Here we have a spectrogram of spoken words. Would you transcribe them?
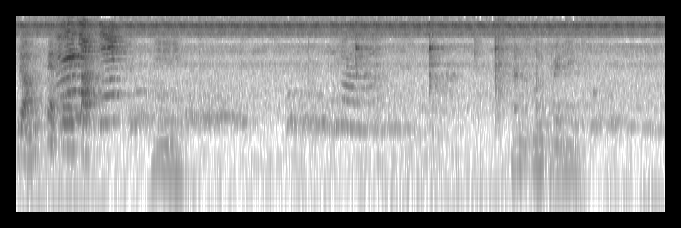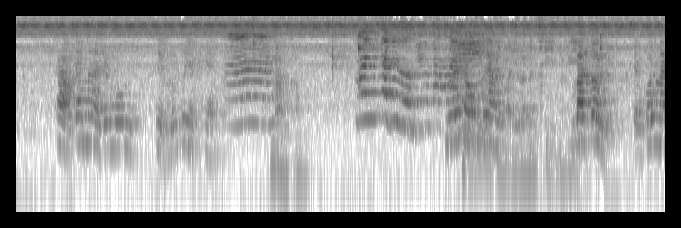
เหลือมแพทย์โทรศัพท์นี่นี่นั่นมันเวทนี่ข่าวเจ้ามาจะมุมหรือมันคืออยากแขนมังคมันกระดูกอยู่นะำเมื่อโทรเครื่องตัวไอ้ว่ามันฉีดมันที่บาต้นเป็นคนมา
